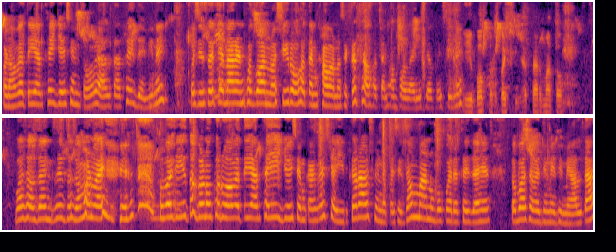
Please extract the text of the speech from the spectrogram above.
પણ હવે તૈયાર થઈ જાય છે ને તો હવે હાલતા થઈ જાય નહીં. પછી સત્યનારાયણ ભગવાનનો શીરો હતો ને ખાવાનો છે, કથા હતા ને સાંભળવાની છે પછી નહીં. બપોર પછી, અત્યારમાં તો બસ હવે જઈને સીધું જમણવાય. પછી એ તો ઘણું ખરું હવે તૈયાર થઈ ગયું છે ને કાંઈ કશે ઈદ કરાવશું ને પછી જમવાનું બપોરે થઈ જાય તો બસ હવે ધીમે ધીમે હાલતા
